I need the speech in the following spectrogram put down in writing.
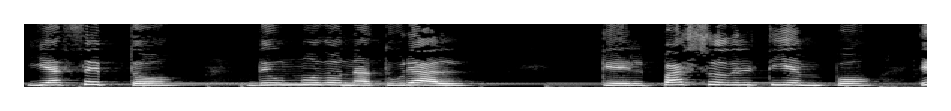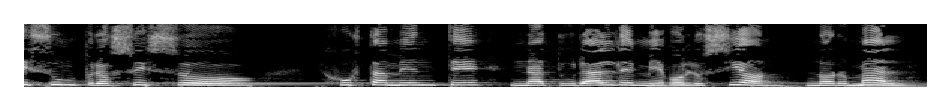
y acepto de un modo natural que el paso del tiempo es un proceso justamente natural de mi evolución, normal.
